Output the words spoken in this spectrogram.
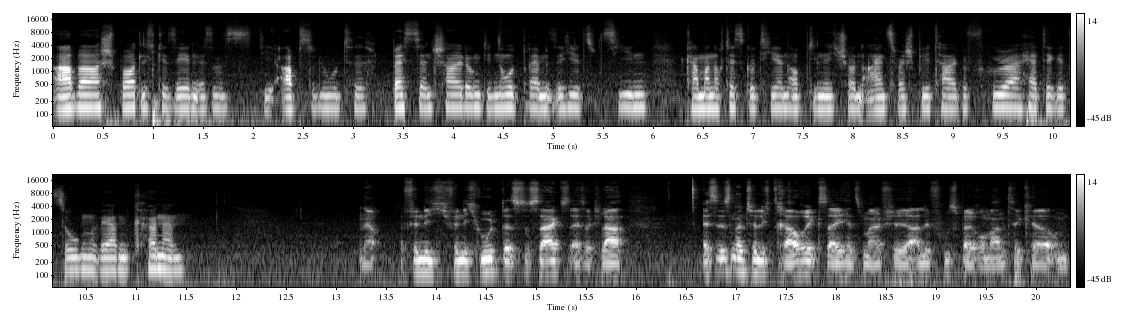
Aber sportlich gesehen ist es die absolute beste Entscheidung, die Notbremse hier zu ziehen. Kann man noch diskutieren, ob die nicht schon ein, zwei Spieltage früher hätte gezogen werden können. Ja, finde ich, find ich gut, dass du sagst. Also klar, es ist natürlich traurig, sage ich jetzt mal, für alle Fußballromantiker und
